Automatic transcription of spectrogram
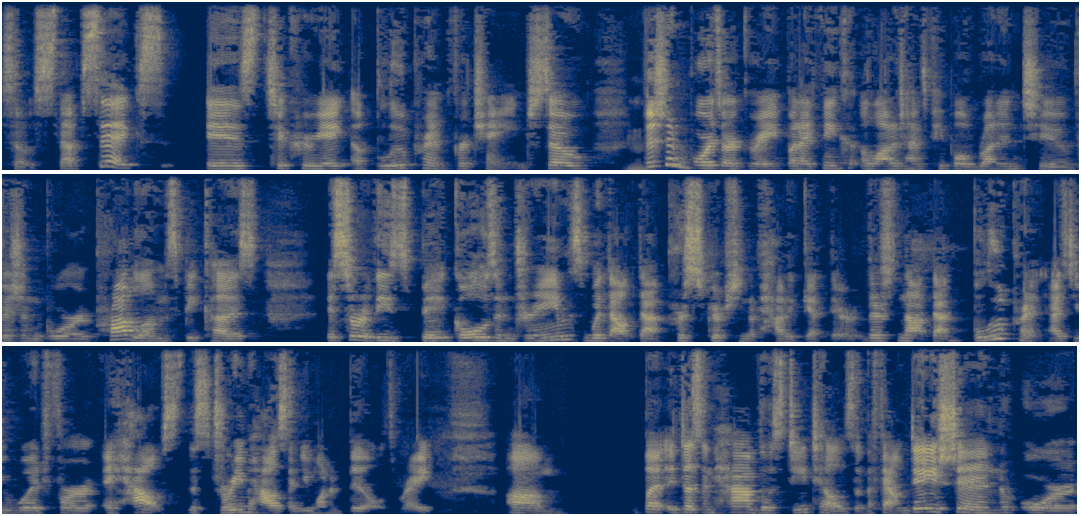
So, step six is to create a blueprint for change. So, mm. vision boards are great, but I think a lot of times people run into vision board problems because it's sort of these big goals and dreams without that prescription of how to get there. There's not that blueprint as you would for a house, this dream house that you want to build, right? Um, but it doesn't have those details of the foundation or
